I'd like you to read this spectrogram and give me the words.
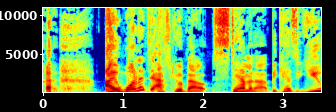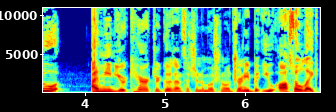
I wanted to ask you about stamina because you I mean your character goes on such an emotional journey but you also like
